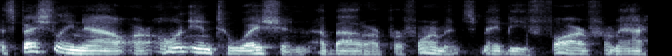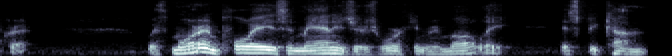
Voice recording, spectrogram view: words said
Especially now, our own intuition about our performance may be far from accurate. With more employees and managers working remotely, it's become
